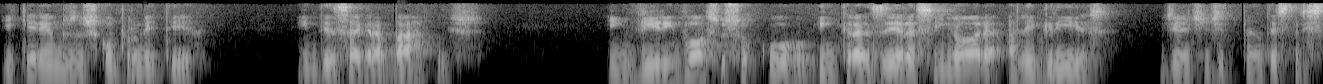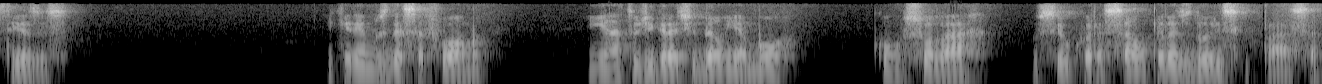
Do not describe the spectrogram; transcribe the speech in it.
e queremos nos comprometer em desagravar-vos, em vir em vosso socorro, em trazer à Senhora alegrias diante de tantas tristezas. E queremos dessa forma, em ato de gratidão e amor, consolar o seu coração pelas dores que passa.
